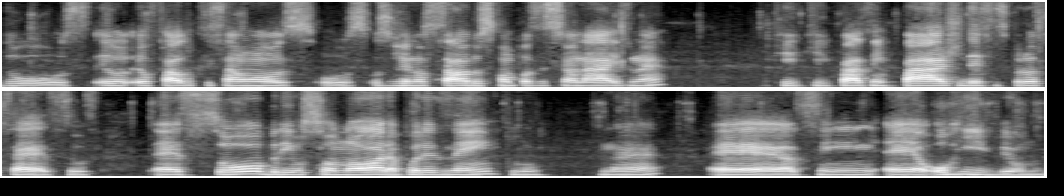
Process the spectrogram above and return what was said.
dos, eu, eu falo que são os, os, os dinossauros composicionais, né? Que, que fazem parte desses processos. É, sobre o Sonora, por exemplo, né? É assim, é horrível. Né?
